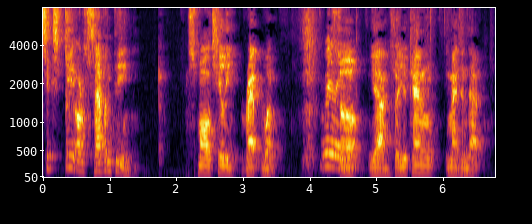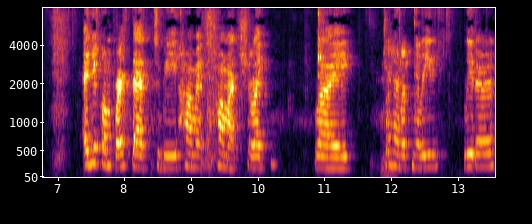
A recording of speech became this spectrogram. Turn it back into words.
60 or 70 small chili, red one. Really. So yeah, so you can imagine that. and you compress that to be how much? How much? Like, like 300 milliliter.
